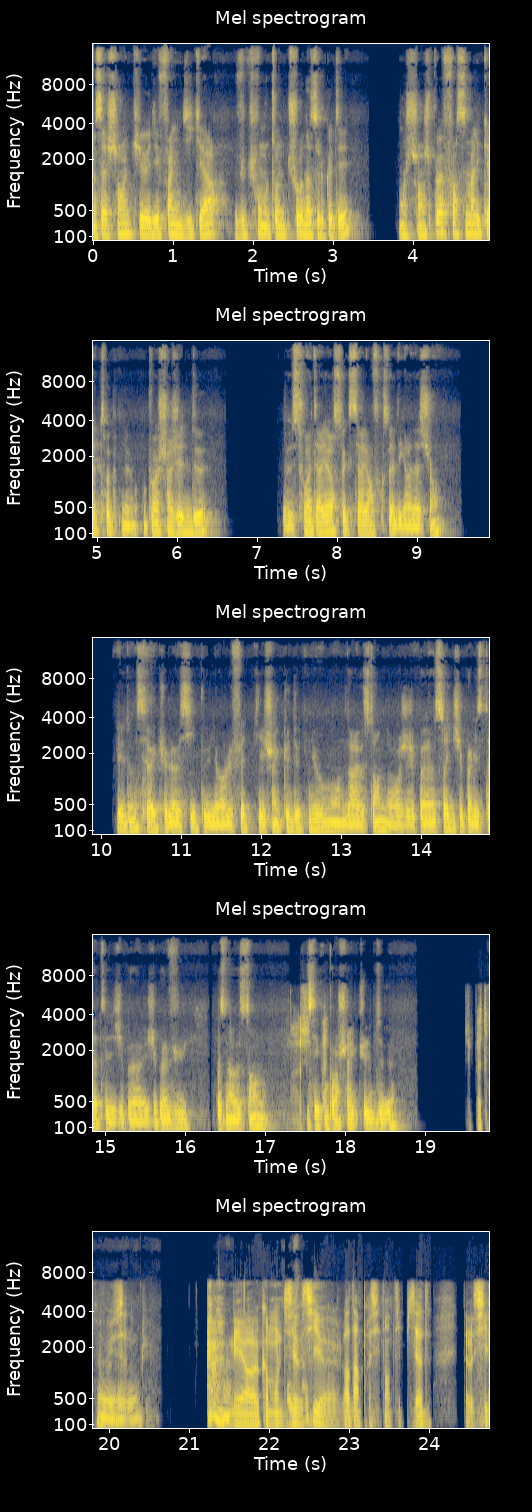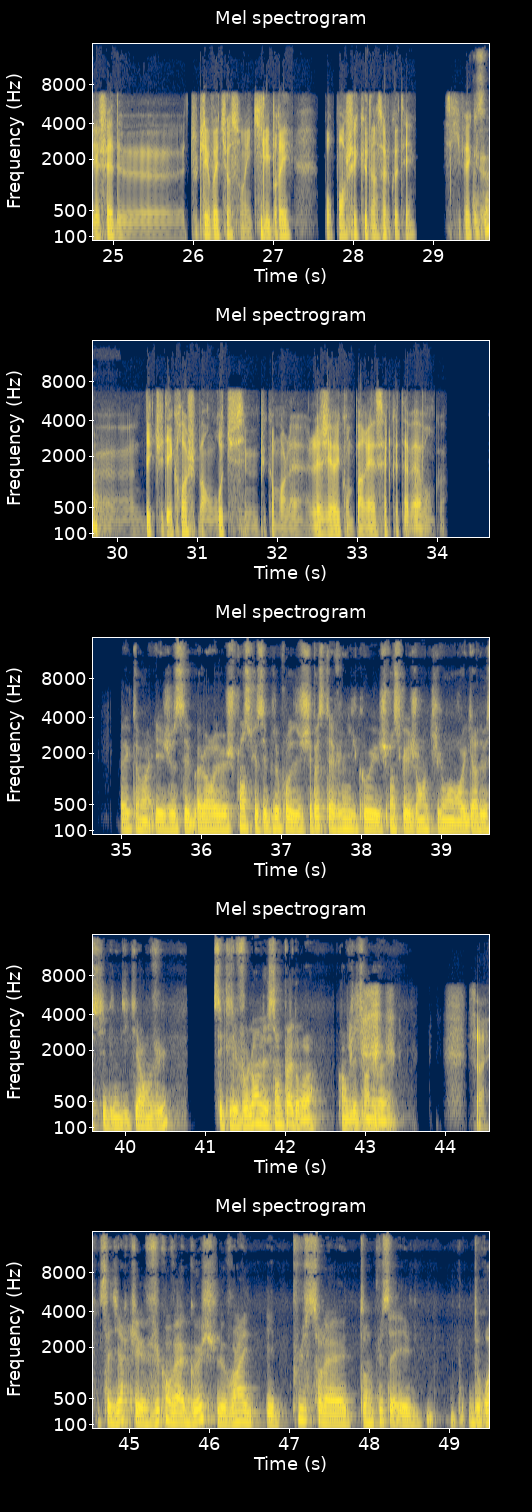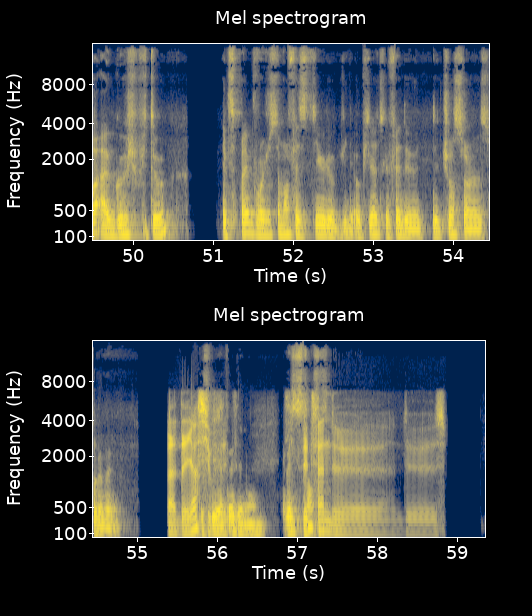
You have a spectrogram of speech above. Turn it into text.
en sachant que des fois une IndyCar, vu qu'on tourne toujours d'un seul côté, on change pas forcément les quatre pneus. On peut en changer deux, euh, soit intérieur, soit extérieur en fonction de la dégradation. Et donc, c'est vrai que là aussi, il peut y avoir le fait qu'il ait changé que deux pneus au moment de l'arrêt au stand. Alors, j'ai pas, c'est vrai que j'ai pas les stats et j'ai pas, j'ai pas vu au stand. je sais qu'on peut en changer que deux. J'ai pas trop vu ça non euh, plus. Mais euh, comme on le disait aussi euh, lors d'un précédent épisode, tu as aussi l'effet de toutes les voitures sont équilibrées pour pencher que d'un seul côté. Ce qui fait que dès que tu décroches, bah, en gros, tu sais même plus comment la, gérer comparé à celle que tu avais avant. Quoi. Exactement. Et je sais, alors je pense que c'est plutôt pour. Je sais pas si tu as vu Nico, et je pense que les gens qui l'ont regardé aussi l'IndyCar ont vu. C'est que les volants ne sont pas droits quand vous êtes sur les c'est-à-dire que vu qu'on va à gauche, le volant est plus sur la tourne plus et droit à gauche plutôt, exprès pour justement faciliter au, pilote le fait de, toujours sur, sur le volant. Bah, d'ailleurs, si, vous êtes, fan de,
